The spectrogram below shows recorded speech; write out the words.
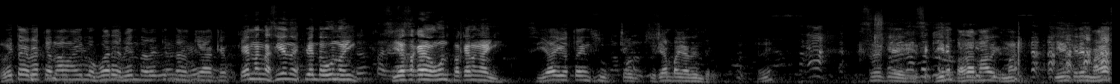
Ahorita ves que andaban ahí los guardias viendo a ver qué, tal, qué, qué- qué andan haciendo, espiando a uno ahí. Si ya sacaron a uno, ¿para qué andan ahí? Si ya ellos están en su, su chamba allá adentro. Que se quieren pasar más, más quieren querer más.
